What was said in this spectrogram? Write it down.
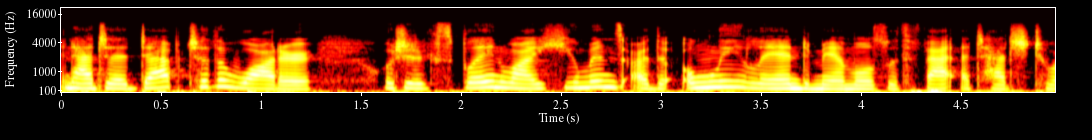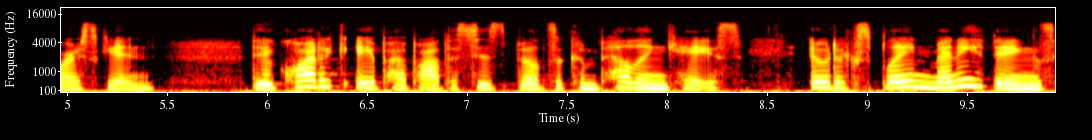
and had to adapt to the water, which would explain why humans are the only land mammals with fat attached to our skin. The aquatic ape hypothesis builds a compelling case. It would explain many things,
